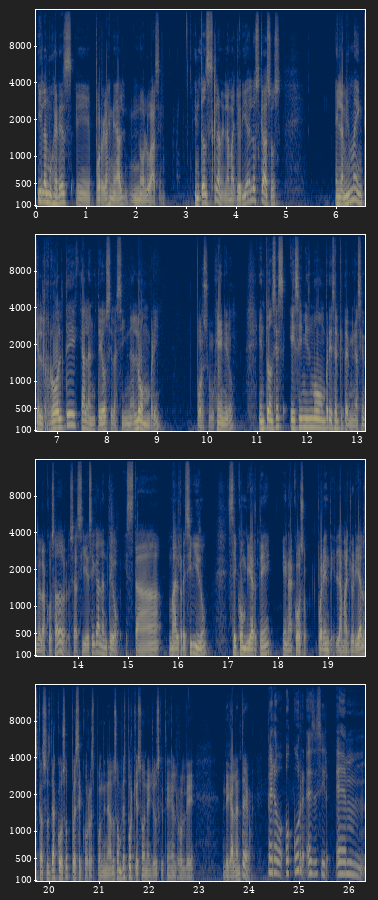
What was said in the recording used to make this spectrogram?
Y las mujeres, eh, por regla general, no lo hacen. Entonces, claro, en la mayoría de los casos, en la misma en que el rol de galanteo se le asigna al hombre por su género, entonces ese mismo hombre es el que termina siendo el acosador. O sea, si ese galanteo está mal recibido, se convierte en acoso. Por ende, la mayoría de los casos de acoso pues se corresponden a los hombres porque son ellos los que tienen el rol de, galanteo. Pero ocurre, es decir, em,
